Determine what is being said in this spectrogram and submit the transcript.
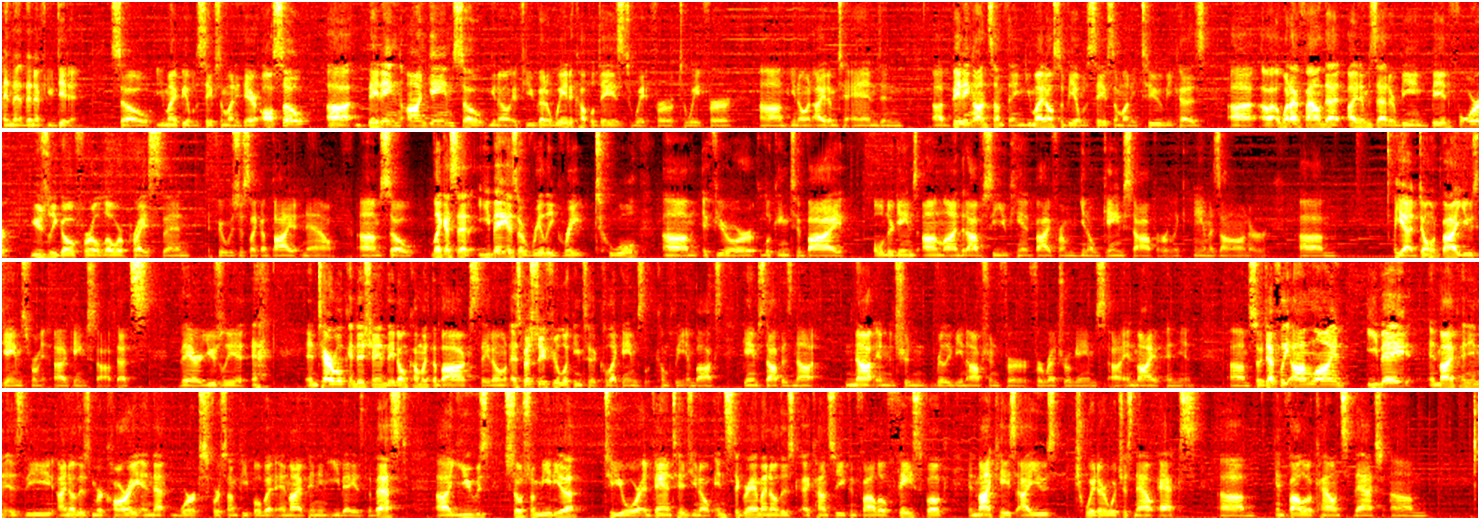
and then, if you didn't. So you might be able to save some money there. Also, uh, bidding on games. So you know if you got to wait a couple days to wait for to wait for um, you know an item to end and uh, bidding on something, you might also be able to save some money too because uh, uh, what I've found that items that are being bid for usually go for a lower price than if it was just like a buy it now. Um, so like I said, eBay is a really great tool um, if you're looking to buy older games online that obviously you can't buy from, you know, GameStop or like Amazon or, um, yeah, don't buy used games from uh, GameStop. That's, they're usually in terrible condition. They don't come with the box. They don't, especially if you're looking to collect games complete in box. GameStop is not not and it shouldn't really be an option for for retro games, uh, in my opinion. Um, so definitely online. eBay, in my opinion, is the. I know there's Mercari and that works for some people, but in my opinion, eBay is the best. Uh, use social media to your advantage. You know, Instagram. I know there's accounts that you can follow. Facebook. In my case, I use Twitter, which is now X, um, and follow accounts that um,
